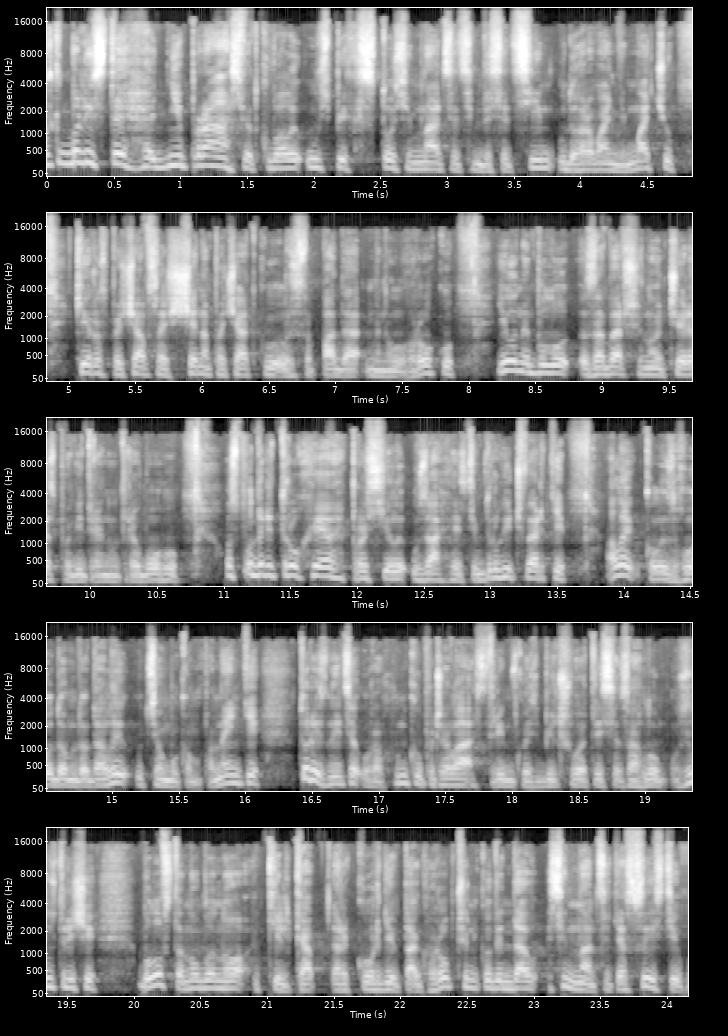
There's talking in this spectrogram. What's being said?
Баскетболісти Дніпра святкували успіх 117-77 у дограванні матчу, який розпочався ще на початку листопада минулого року. Його не було завершено через повітряну тривогу. Господарі трохи просіли у захисті в другій чверті, але коли згодом додали у цьому компоненті, то різниця у рахунку почала стрімко збільшуватися. Загалом у зустрічі було встановлено кілька рекордів. Так Горобченко віддав 17 асистів,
